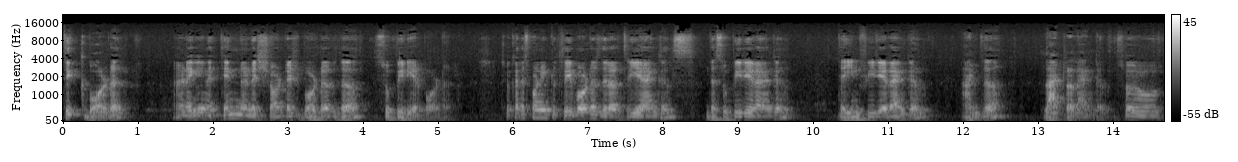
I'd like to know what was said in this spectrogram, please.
thick border and again a thin and a shortish border the superior border. So corresponding to three borders there are three angles the superior angle, the inferior angle and the lateral angle. So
